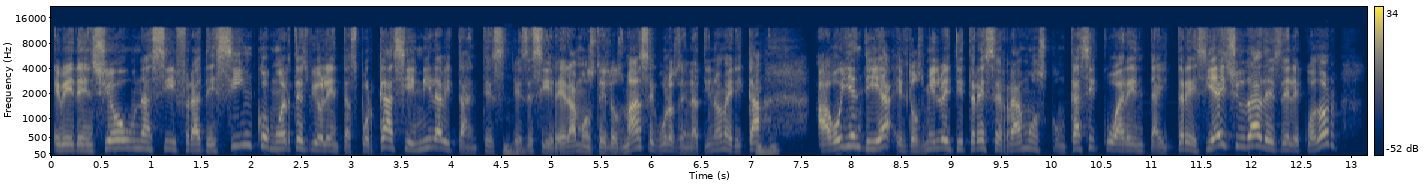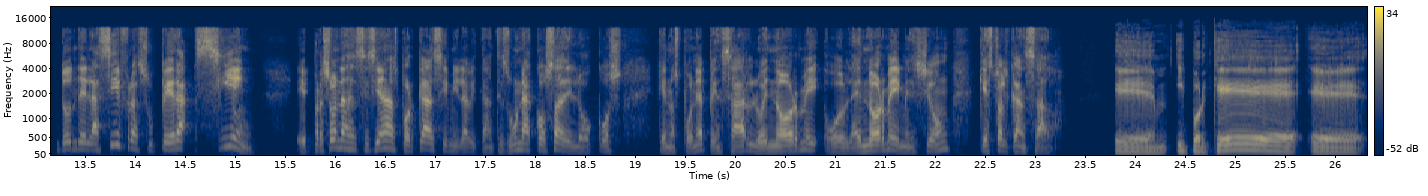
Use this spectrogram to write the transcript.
evidenció una cifra de cinco muertes violentas por casi mil habitantes, es decir, éramos de los más seguros en Latinoamérica, a hoy en día, el 2023, cerramos con casi 43. Y hay ciudades del Ecuador donde la cifra supera 100 eh, personas asesinadas por casi mil habitantes. Una cosa de locos que nos pone a pensar lo enorme o la enorme dimensión que esto ha alcanzado. Em, ¿Y por qué eh,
